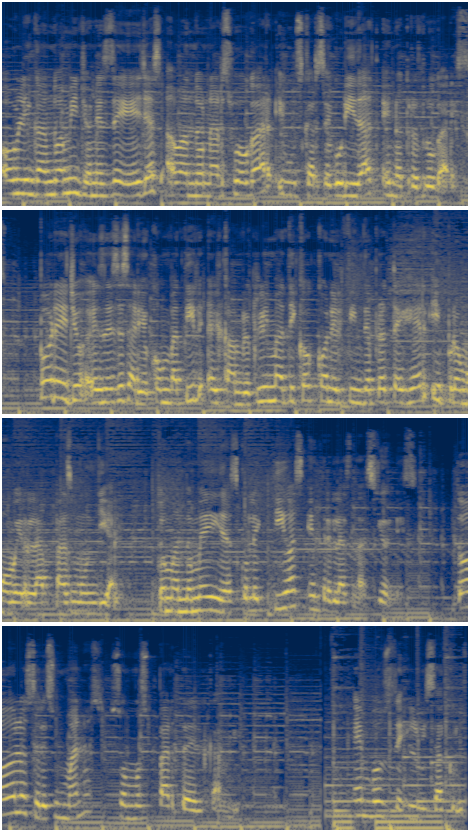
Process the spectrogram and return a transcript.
obligando a millones de ellas a abandonar su hogar y buscar seguridad en otros lugares. Por ello, es necesario combatir el cambio climático con el fin de proteger y promover la paz mundial, tomando medidas colectivas entre las naciones. Todos los seres humanos somos parte del cambio. En voz de Luisa Cruz,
